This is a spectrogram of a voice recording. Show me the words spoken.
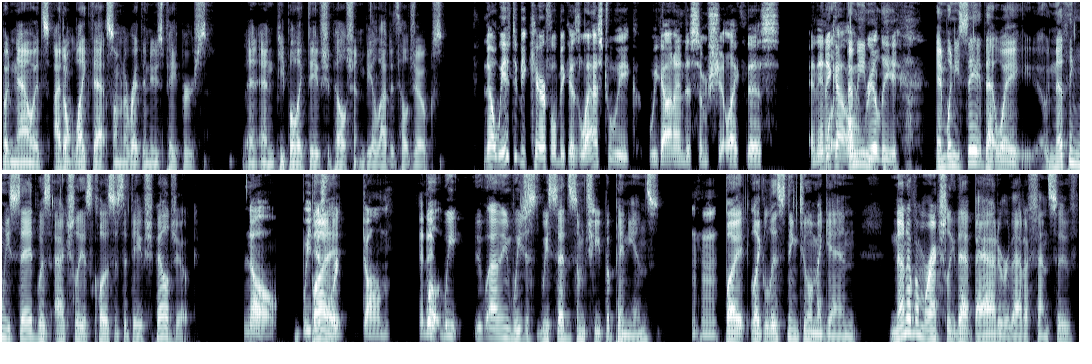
But now it's, I don't like that, so I'm going to write the newspapers. And, and people like Dave Chappelle shouldn't be allowed to tell jokes. No, we have to be careful because last week we got into some shit like this, and then it Well, got I mean- really. And when you say it that way, nothing we said was actually as close as the Dave Chappelle joke. No, we just were dumb. And Well, we, I mean, we just, we said some cheap opinions, it, mhm. but like listening to them again, none of them were actually that bad or that offensive.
